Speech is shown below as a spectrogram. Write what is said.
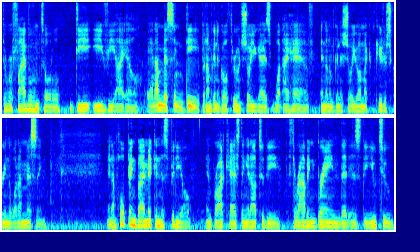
There were five of them total, D-E-V-I-L, and I'm missing D, but I'm going to go through and show you guys what I have, and then I'm going to show you on my computer screen what I'm missing. And I'm hoping by making this video and broadcasting it out to the throbbing brain that is the YouTube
